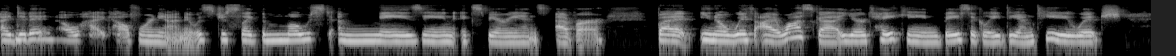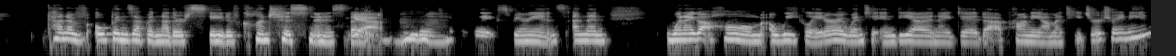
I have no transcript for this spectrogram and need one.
I did it in Mm. Ojai, California, and it was just like the most amazing experience ever. But, you know, with ayahuasca, you're taking basically DMT, which kind of opens up another state of consciousness that Yeah. you don't Mhm. typically experience. And then when I got home a week later, I went to India and I did uh, pranayama teacher training.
